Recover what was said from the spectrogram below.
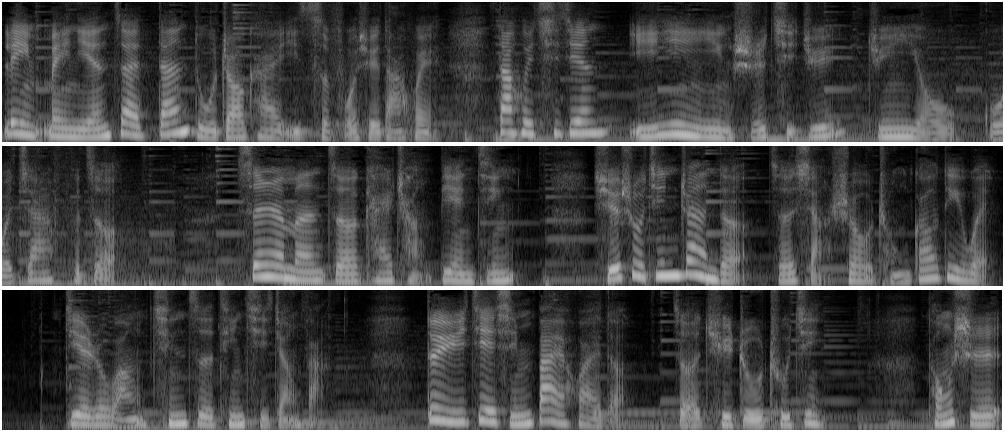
另每年再单独召开一次佛学大会，大会期间一应饮食起居均由国家负责，僧人们则开场辩经，学术精湛的则享受崇高地位，戒日王亲自听其讲法；对于戒行败坏的，则驱逐出境。同时，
